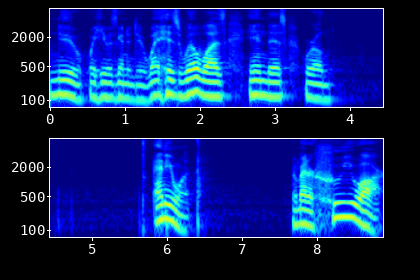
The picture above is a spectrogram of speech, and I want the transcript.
knew what he was going to do, what his will was in this world. Anyone, no matter who you are,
